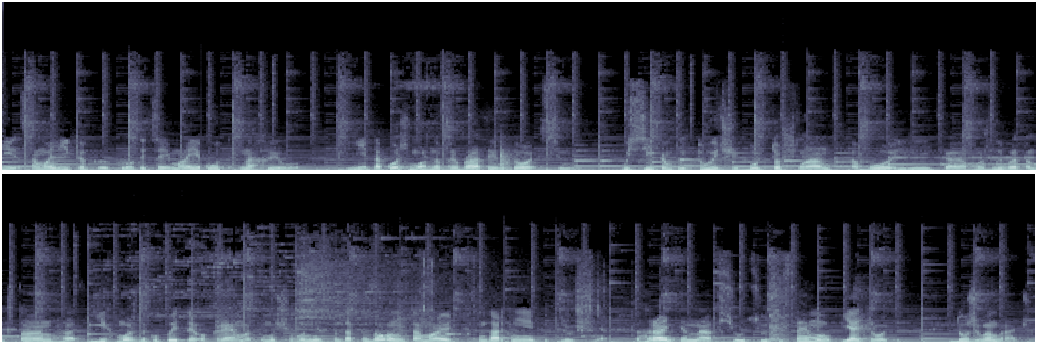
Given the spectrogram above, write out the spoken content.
І сама лійка крутиться і має кут нахилу. Її також можна прибрати до стіни. Усі комплектуючі, будь то шланг або лійка, можливо там штанга, їх можна купити окремо, тому що вони стандартизовані та мають стандартні підключення. Гарантія на всю цю систему 5 років. Дуже вам раджу.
